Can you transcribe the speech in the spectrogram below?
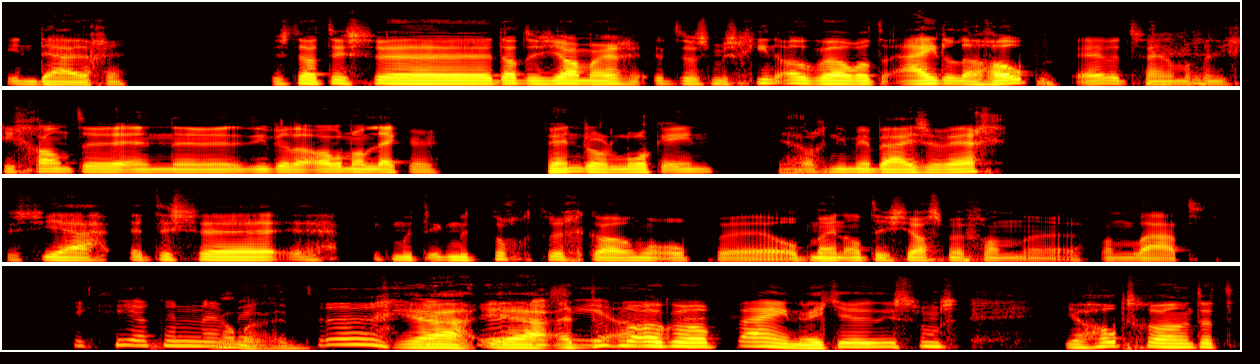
in duigen. Dus dat is, eh, dat is jammer. Het was misschien ook wel wat ijdele hoop. Hè? Het zijn allemaal van die giganten en eh, die willen allemaal lekker vendor lock-in. Ja. Nog niet meer bij ze weg. Dus ja, het is, eh, ik, moet, ik moet toch terugkomen op, eh, op mijn enthousiasme van, eh, van laatst. Ik zie ook een Jammer, beetje hè? terug. Ja, terug ja het in doet me ook wel pijn, weet je. Dus soms, je hoopt gewoon dat,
